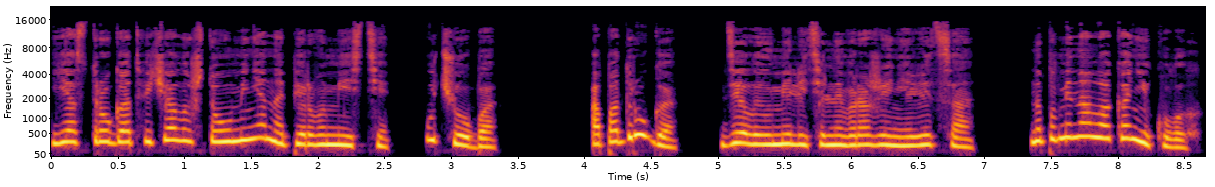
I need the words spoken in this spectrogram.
Я строго отвечала, что у меня на первом месте учеба, а подруга, делая умилительное выражение лица, напоминала о каникулах.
